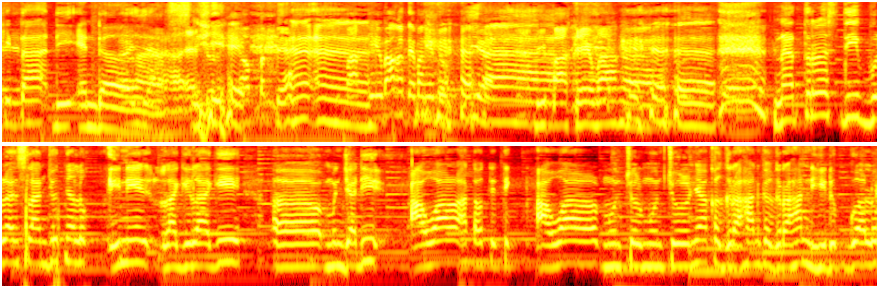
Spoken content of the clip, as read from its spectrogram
kita di endorse. Iya. Dapet ya Heeh. Dipakai banget emang itu Iya Dipakai banget nah terus di bulan selanjutnya lu ini lagi-lagi eh, menjadi awal atau titik awal muncul-munculnya kegerahan-kegerahan di hidup gua lu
